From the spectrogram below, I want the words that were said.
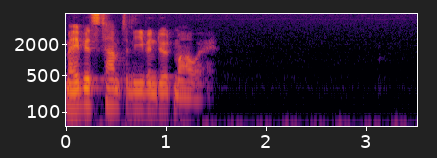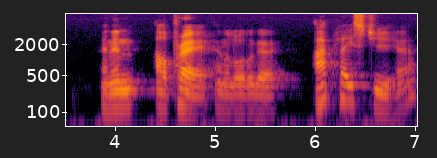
Maybe it's time to leave and do it my way. And then I'll pray, and the Lord will go, I placed you here.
